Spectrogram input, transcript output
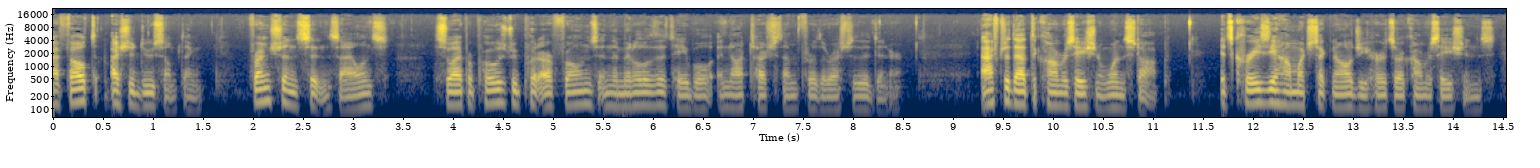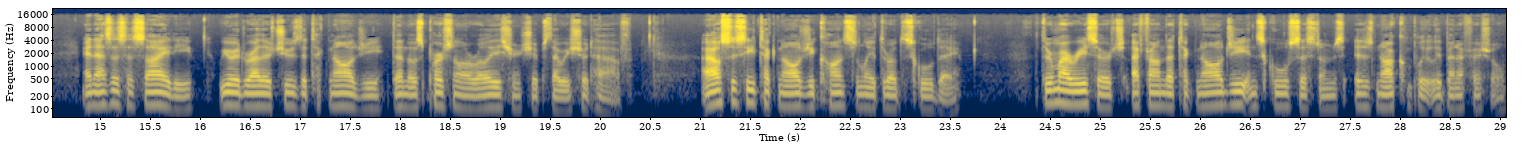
I felt I should do something. Friends shouldn't sit in silence, so I proposed we put our phones in the middle of the table and not touch them for the rest of the dinner. After that, the conversation wouldn't stop. It's crazy how much technology hurts our conversations, and as a society, we would rather choose the technology than those personal relationships that we should have. I also see technology constantly throughout the school day. Through my research, I found that technology in school systems is not completely beneficial.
